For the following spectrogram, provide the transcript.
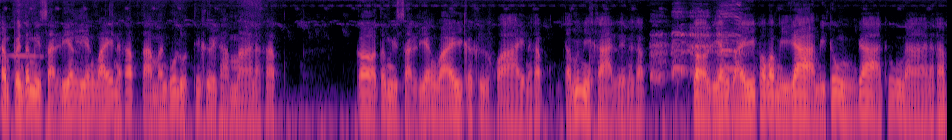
จำเป็นต้องมีสัตว์เลี้ยงเลี้ยงไว้นะครับ ตามบรรพบุรุษที่เคยทำมานะครับ ก็ต้องมีสัตว์เลี้ยงไว้ก็คือควายนะครับแต่ไม่มีขาดเลยนะครับ ก็เลี้ยงไว้เพราะว่ามีหญ้ามีทุ่งหญ้าทุ่งนานะครับ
